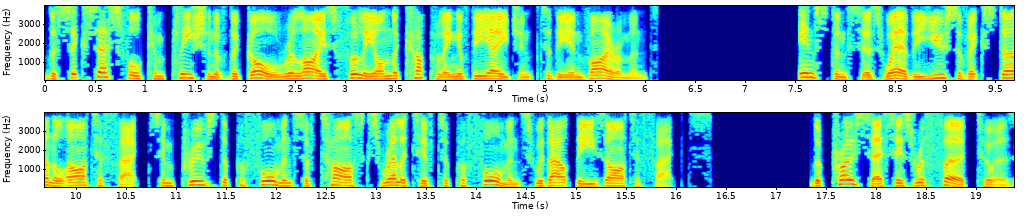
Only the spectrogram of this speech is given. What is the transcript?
The successful completion of the goal relies fully on the coupling of the agent to the environment. Instances where the use of external artifacts improves the performance of tasks relative to performance without these artifacts. The process is referred to as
